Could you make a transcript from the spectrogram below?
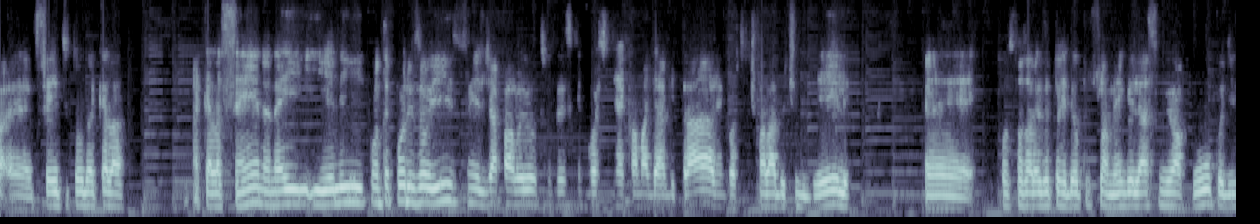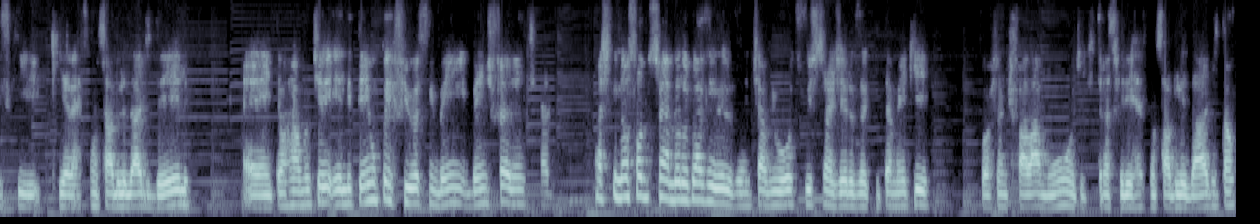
É, feito toda aquela aquela cena, né? E, e, ele contemporizou isso, ele já falou outras vezes que gosta de reclamar de arbitragem, gosta de falar do time dele. É, quando o Fortaleza perdeu para o Flamengo, ele assumiu a culpa, disse que, que era responsabilidade dele. É, então, realmente, ele, tem um perfil assim bem, bem diferente. Né? Acho que não só dos treinadores brasileiros, a gente já viu outros estrangeiros aqui também que gostam de falar muito, de transferir responsabilidade. Então,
